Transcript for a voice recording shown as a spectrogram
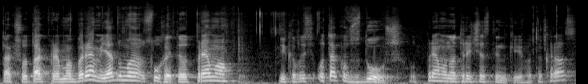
Так що так прямо беремо. Я думаю, слухайте, от прямо. Віка, ось отак вздовж. От прямо на три частинки його так раз.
